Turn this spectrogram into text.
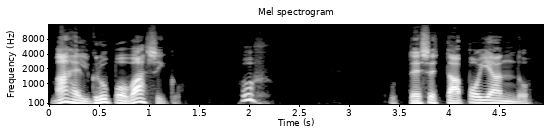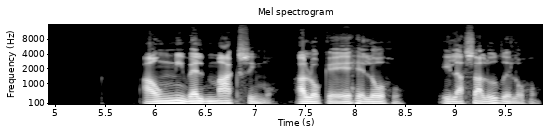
más el grupo básico. usted se está apoyando a un nivel máximo a lo que es el ojo y la salud del ojo.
